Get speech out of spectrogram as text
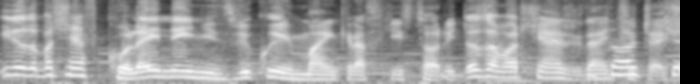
i do zobaczenia w kolejnej niezwykłej Minecraft historii. Do zobaczenia, żegnajcie, cześć.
